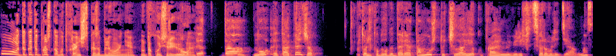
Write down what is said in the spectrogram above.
О, так это просто как будто хроническое заболевание. Ну, такое серьезное. Ну, это, да, но это опять же только благодаря тому, что человеку правильно верифицировали диагноз,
